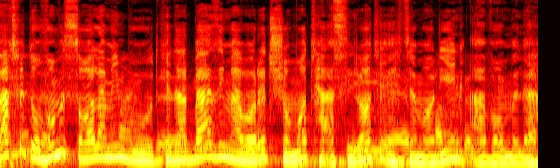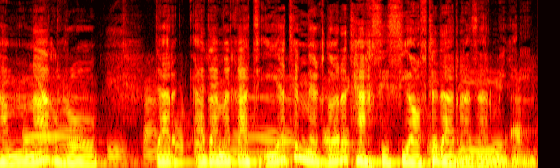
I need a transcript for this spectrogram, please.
بخش دوم سوالم این بود که در بعضی موارد شما تأثیرات احتمالی این عوامل حمل و نقل رو در عدم قطعیت مقدار تخصیص یافته در نظر می‌گیرید.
